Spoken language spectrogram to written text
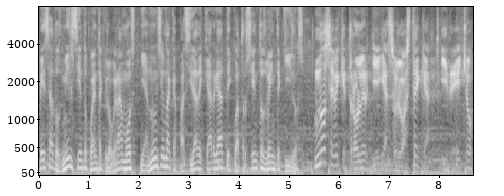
pesa 2.140 kilogramos y anuncia una capacidad de carga de 420 kilos. No se ve que Troller llegue a suelo azteca y de hecho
